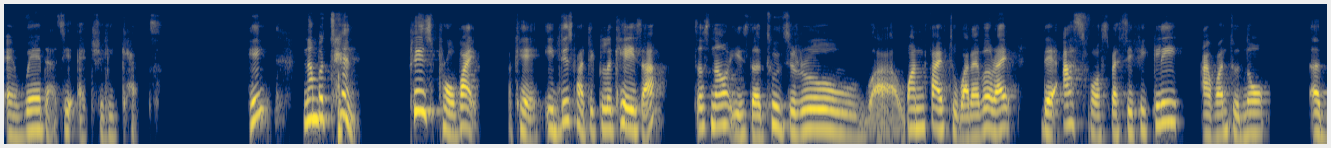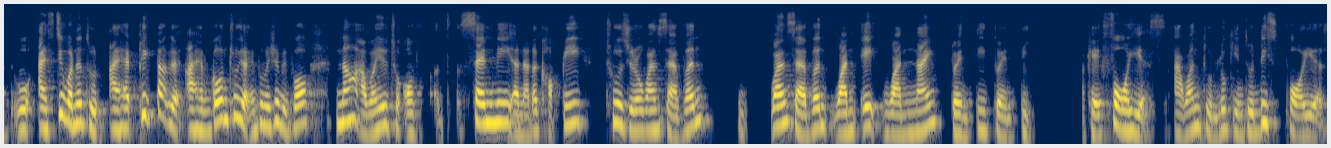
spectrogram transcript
and where does it actually kept. Okay, number 10, please provide, okay, in this particular case, uh, just now is the 2015 to whatever, right? They ask for specifically, I want to know, uh, I still wanted to, I have picked up, I have gone through your information before. Now I want you to send me another copy, 2017 171819 2020. Okay, four years. I want to look into this four years.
